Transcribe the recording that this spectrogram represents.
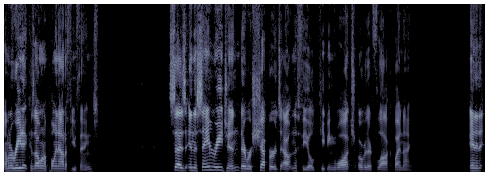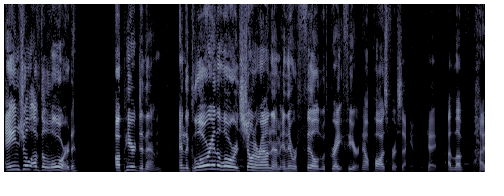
I'm going to read it because I want to point out a few things. It says, In the same region, there were shepherds out in the field, keeping watch over their flock by night. And an angel of the Lord appeared to them and the glory of the Lord shone around them, and they were filled with great fear. Now, pause for a second. Okay, I love, I,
